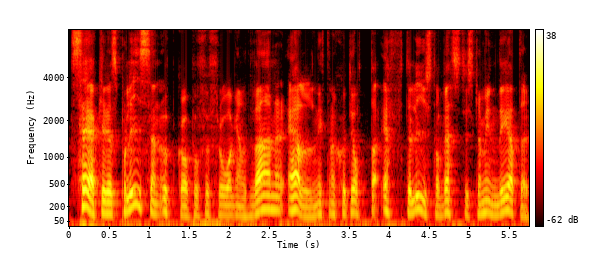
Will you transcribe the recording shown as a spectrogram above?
Säkerhetspolisen uppgav på förfrågan att Werner L 1978 efterlyst av västtyska myndigheter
